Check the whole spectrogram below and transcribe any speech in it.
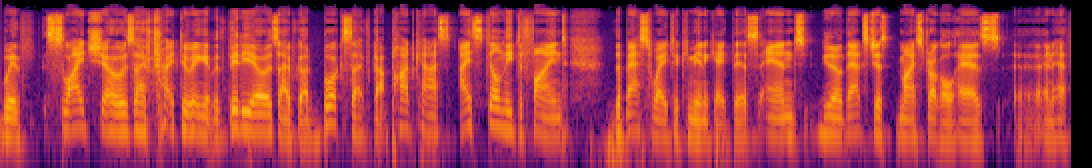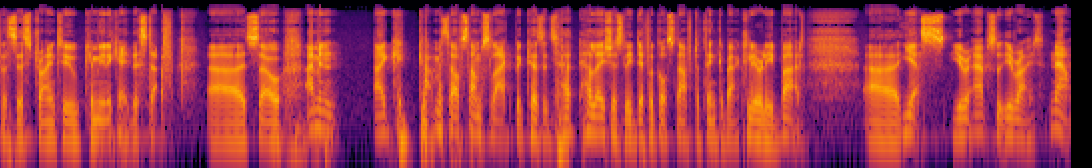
with slideshows. I've tried doing it with videos. I've got books. I've got podcasts. I still need to find the best way to communicate this, and you know that's just my struggle as uh, an ethicist trying to communicate this stuff. Uh, so I mean, I cut myself some slack because it's hellaciously difficult stuff to think about clearly. But uh, yes, you're absolutely right. Now,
